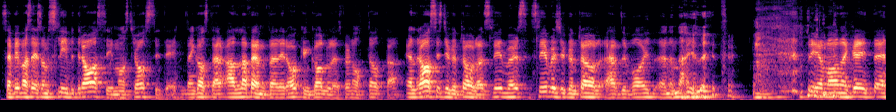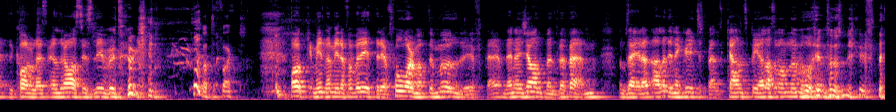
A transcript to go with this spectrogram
Sen vad sägs om Slivdrasi Monstrosity. Den kostar alla fem färger och en colorless för en 8-8. Eldrasis you control har slivers. Slivers you control have the void and annihilator. Tre mana create ett colorless Eldrasi sliver token. What the fuck? Och mina, mina favoriter är Form of the Muldrifter. Den är en enchantment för fem. De säger att alla dina creature spells kan spelas som om de vore Muldrifter.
